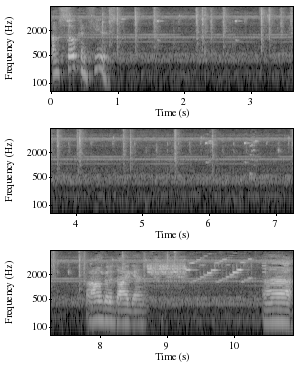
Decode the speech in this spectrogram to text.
I'm so confused. Oh, I'm gonna die again. Uh,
